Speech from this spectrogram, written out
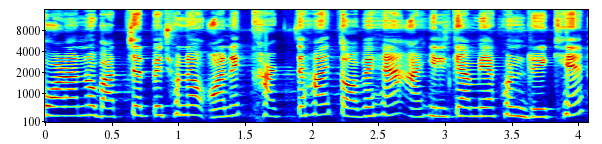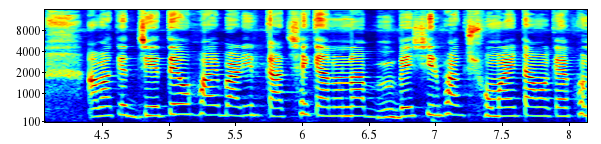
পড়ানো, বাচ্চার পেছনে অনেক খাটতে হয়। তবে হ্যাঁ আহিলকে আমি এখন রেখে আমাকে যেতেও হয় বাড়ির কাছে, কেননা বেশিরভাগ সময়টা আমাকে এখন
